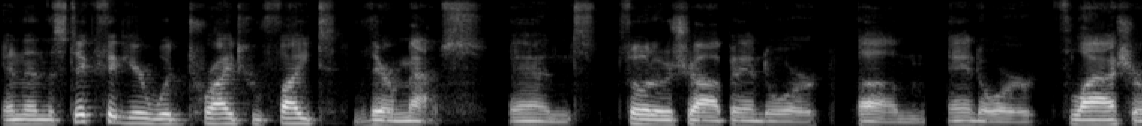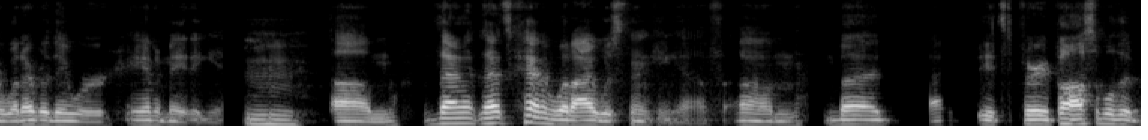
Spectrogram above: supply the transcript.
and then the stick figure would try to fight their mouse, and Photoshop and or um and or Flash or whatever they were animating it. Mhm. Um, that that's kind of what I was thinking of. Um, but uh, it's very possible that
